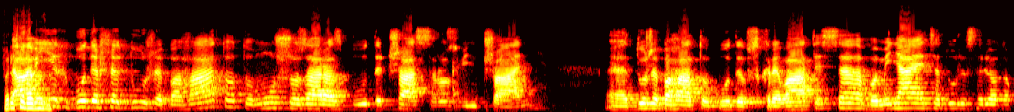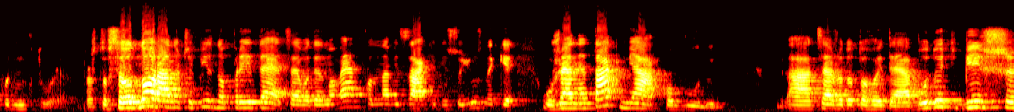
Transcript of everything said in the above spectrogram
Переходимо. їх буде ще дуже багато, тому що зараз буде час розвінчань. Е, Дуже багато буде вскриватися, бо міняється дуже серйозна кон'юнктура. Просто все одно рано чи пізно прийде це в один момент, коли навіть західні союзники вже не так м'яко будуть, а це вже до того йде, будуть більш е,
